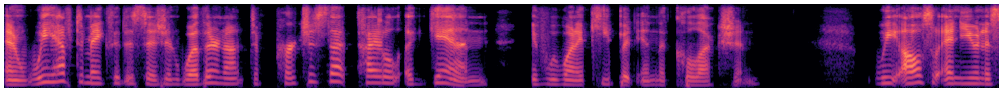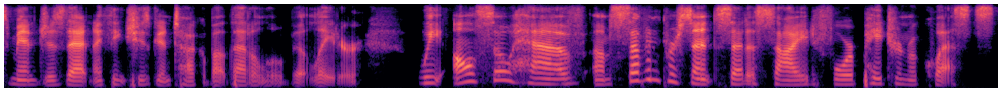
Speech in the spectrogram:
And we have to make the decision whether or not to purchase that title again if we want to keep it in the collection. We also, and Eunice manages that, and I think she's going to talk about that a little bit later. We also have um, 7% set aside for patron requests.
